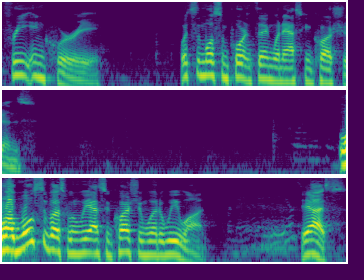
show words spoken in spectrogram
free inquiry. What's the most important thing when asking questions? Well, most of us, when we ask a question, what do we want? Yes.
